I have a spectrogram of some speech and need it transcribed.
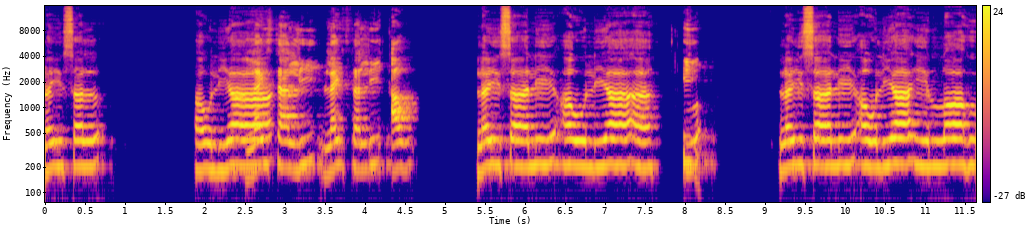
laisal awliya Laisa li. Laisa li. Au. laisa li awliya I. laisa li awliya illahu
